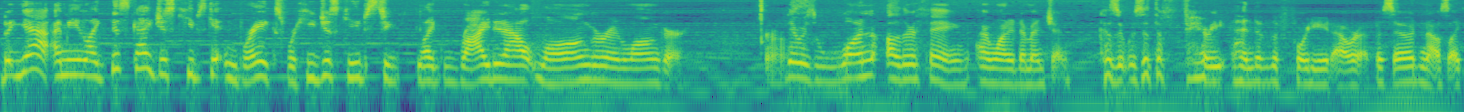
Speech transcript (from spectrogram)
But yeah, I mean, like this guy just keeps getting breaks where he just keeps to like ride it out longer and longer. There was one other thing I wanted to mention because it was at the very end of the 48 hour episode, and I was like,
